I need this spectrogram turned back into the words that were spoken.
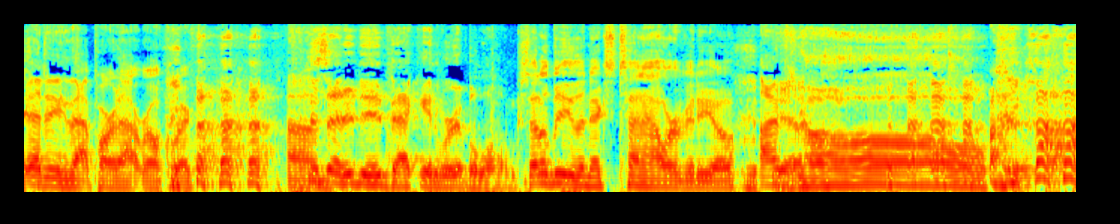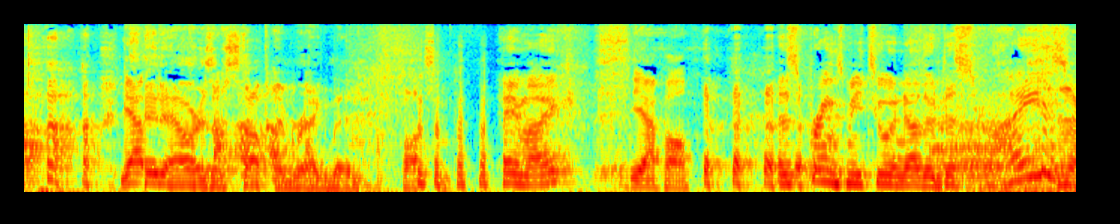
editing that part out real quick. Just um, edit it back in where it belongs. That'll be the next 10 hour video. I'm, Yeah. Oh, yep. Ten hours of Stop Him, Ragman. Awesome. Hey, Mike. Yeah, Paul. This brings me to another despiser.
